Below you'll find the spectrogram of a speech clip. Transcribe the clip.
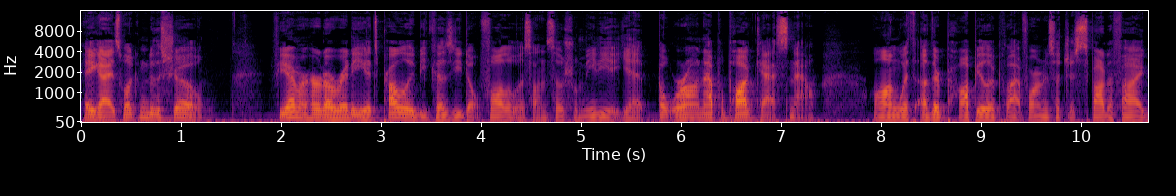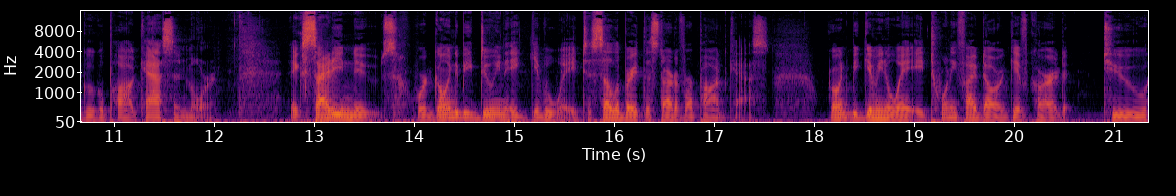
Hey guys, welcome to the show. If you haven't heard already, it's probably because you don't follow us on social media yet, but we're on Apple Podcasts now, along with other popular platforms such as Spotify, Google Podcasts, and more. Exciting news! We're going to be doing a giveaway to celebrate the start of our podcast. We're going to be giving away a $25 gift card to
